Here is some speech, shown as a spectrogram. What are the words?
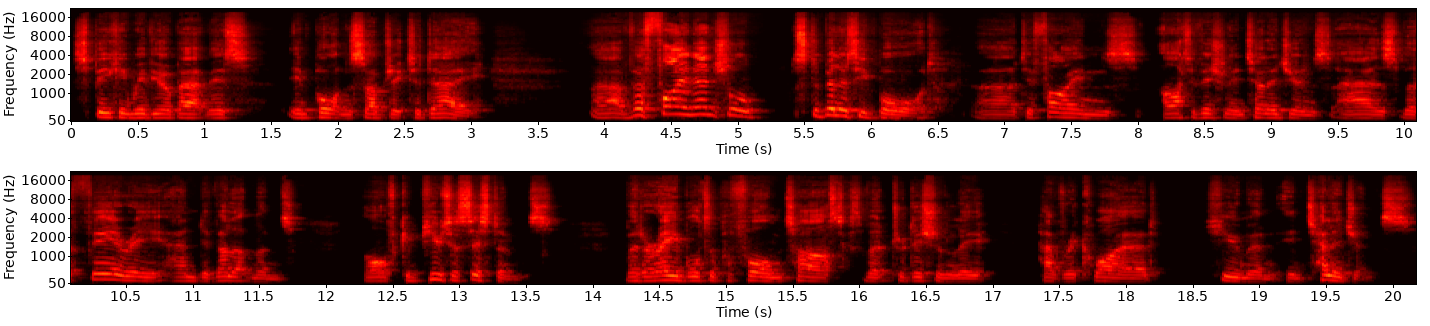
speaking with you about this important subject today. Uh, the financial Stability Board uh, defines artificial intelligence as the theory and development of computer systems that are able to perform tasks that traditionally have required human intelligence.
